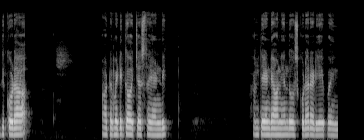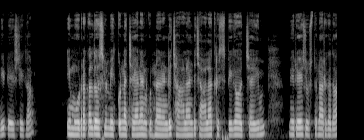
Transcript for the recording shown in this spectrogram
ఇది కూడా ఆటోమేటిక్గా వచ్చేస్తాయండి. అంతే అండి ఆనియన్ దోశ కూడా రెడీ అయిపోయింది టేస్టీగా. ఈ మూడు రకాల దోశలు మీకు నచ్చాయని అనుకుంటున్నానండి. చాలా అంటే చాలా క్రిస్పీగా వచ్చాయి. మీరే చూస్తున్నారు కదా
